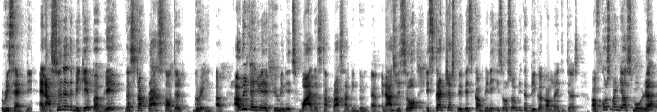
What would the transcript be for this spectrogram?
recently. And as soon as they became public, the stock price started going up. I will tell you in a few minutes why the stock price has been going up. And as we saw, it's not just with this company, it's also with the bigger competitors. Of course, when you're smaller,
